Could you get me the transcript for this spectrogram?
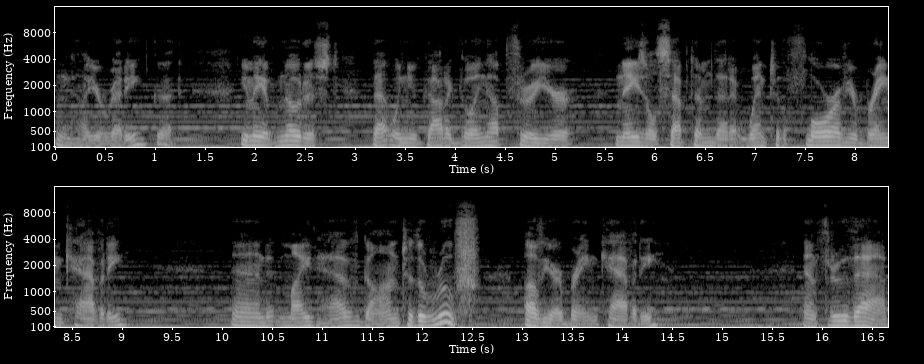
Now you're ready. Good. You may have noticed that when you've got it going up through your nasal septum that it went to the floor of your brain cavity and it might have gone to the roof of your brain cavity and through that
